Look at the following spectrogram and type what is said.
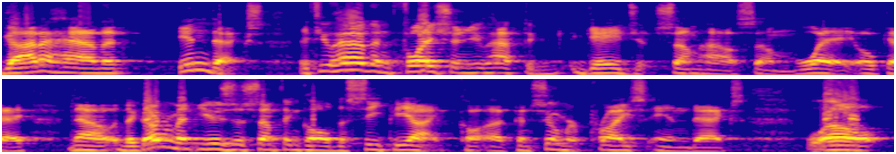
Gotta Have It Index. If you have inflation, you have to gauge it somehow, some way, okay? Now, the government uses something called the CPI, uh, Consumer Price Index. Well,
